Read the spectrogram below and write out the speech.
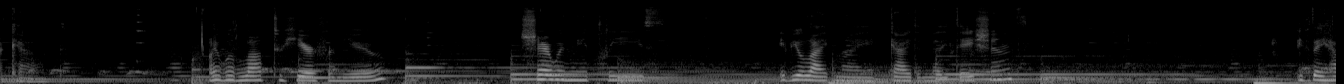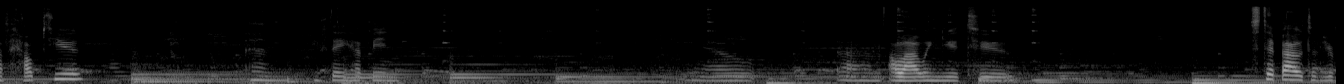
account. I would love to hear from you. Share with me, please, if you like my guided meditations, if they have helped you, and if they have been, you know, um, allowing you to step out of your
